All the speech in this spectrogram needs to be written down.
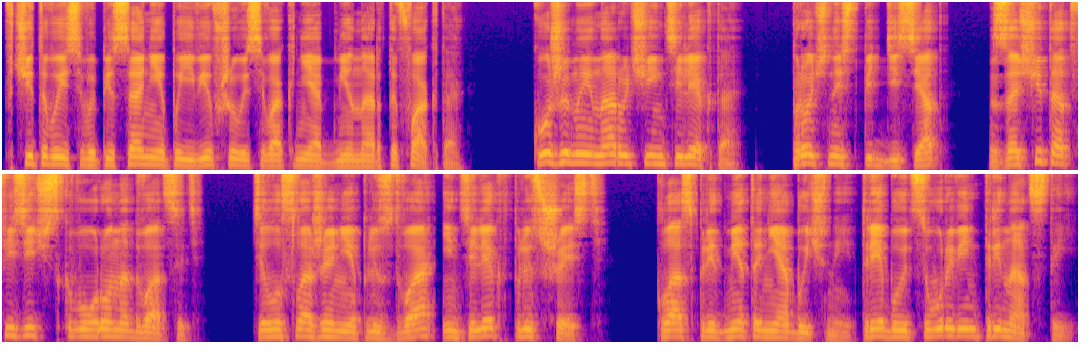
вчитываясь в описание появившегося в окне обмена артефакта. «Кожаные наручи интеллекта. Прочность 50, защита от физического урона 20, телосложение плюс 2, интеллект плюс 6. Класс предмета необычный, требуется уровень 13.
